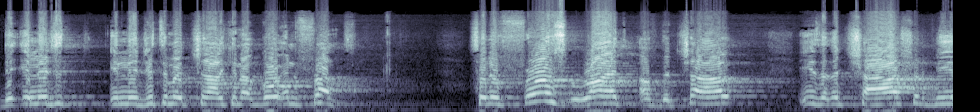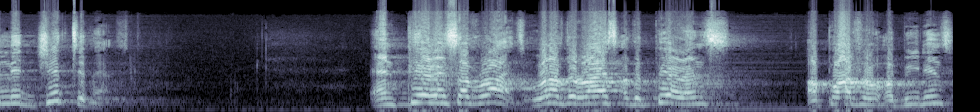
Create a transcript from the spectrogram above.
The illegit- illegitimate child cannot go in front. So the first right of the child is that the child should be legitimate. And parents have rights. One of the rights of the parents, apart from obedience,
